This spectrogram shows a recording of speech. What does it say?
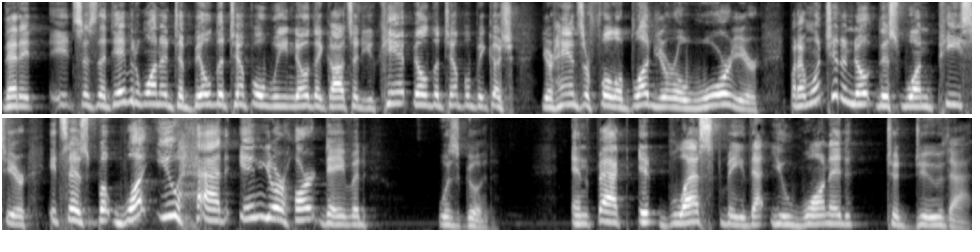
that it, it says that David wanted to build the temple. We know that God said, You can't build the temple because your hands are full of blood. You're a warrior. But I want you to note this one piece here. It says, But what you had in your heart, David, was good. In fact, it blessed me that you wanted to do that.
